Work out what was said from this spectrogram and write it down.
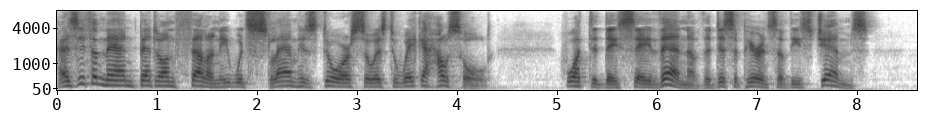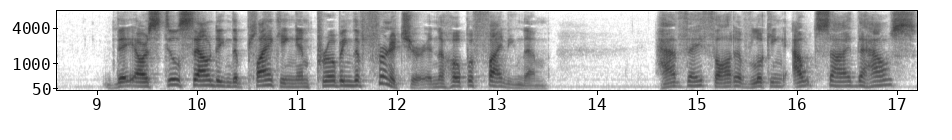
As if a man bent on felony would slam his door so as to wake a household. What did they say then of the disappearance of these gems?" "They are still sounding the planking and probing the furniture in the hope of finding them." "Have they thought of looking outside the house?"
